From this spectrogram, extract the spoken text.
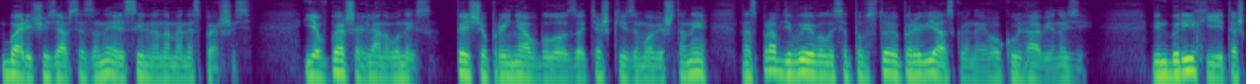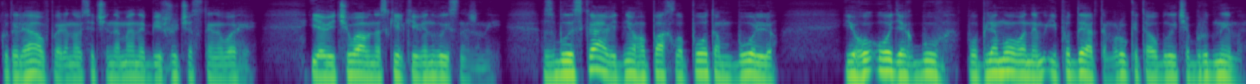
Баріч узявся за неї, сильно на мене спершись. Я вперше глянув униз. Те, що прийняв було за тяжкі зимові штани, насправді виявилося товстою перев'язкою на його кульгавій нозі. Він беріг її та шкутильгав, переносячи на мене більшу частину ваги. Я відчував, наскільки він виснажений. Зблизька від нього пахло потом, боллю. Його одяг був поплямованим і подертим, руки та обличчя брудними.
